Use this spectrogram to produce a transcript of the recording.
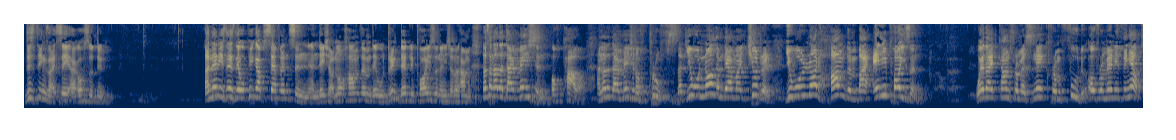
These things I say, I also do. And then he says, They will pick up serpents and, and they shall not harm them. They will drink deadly poison and it shall not harm them. That's another dimension of power, another dimension of proofs that you will know them, they are my children. You will not harm them by any poison, whether it comes from a snake, from food, or from anything else.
